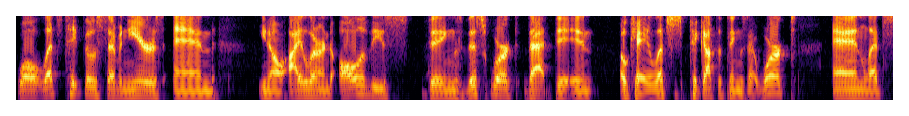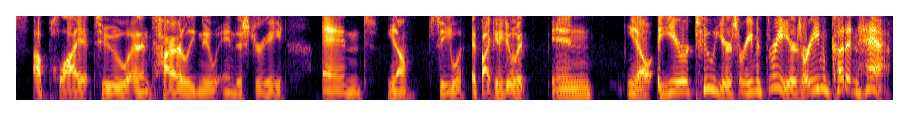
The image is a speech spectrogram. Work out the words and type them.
well, let's take those seven years and, you know, I learned all of these things. This worked, that didn't. Okay, let's just pick out the things that worked and let's apply it to an entirely new industry and, you know, see if I can do it in, you know, a year or two years or even three years or even cut it in half.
